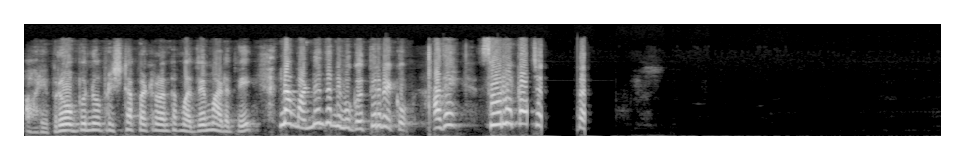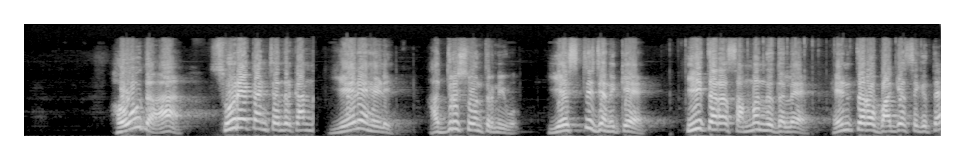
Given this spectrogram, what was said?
ಅವರಿಬ್ರು ಒಬ್ಬರನ್ನೊಬ್ರು ಇಷ್ಟಪಟ್ರು ಅಂತ ಮದ್ವೆ ಮಾಡಿದ್ವಿ. ನಮ್ಮ ಅಣ್ಣಂತ ನಿಮಗ್ ಗೊತ್ತಿರ್ಬೇಕು. ಅದೇ ಸೂರ್ಯಕಾಂತ್ ಚಂದ್ರ- ಹೌದಾ? ಸೂರ್ಯಕಾಂತ್ ಚಂದ್ರಕಾಂತ್ ಏನೇ ಹೇಳಿ ಅದೃಷ್ಟವಂತರು ನೀವು. ಎಷ್ಟು ಜನಕ್ಕೆ ಈ ತರ ಸಂಬಂಧದಲ್ಲೇ ಹೆಣ್ತರೋ ಭಾಗ್ಯ ಸಿಗುತ್ತೆ.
